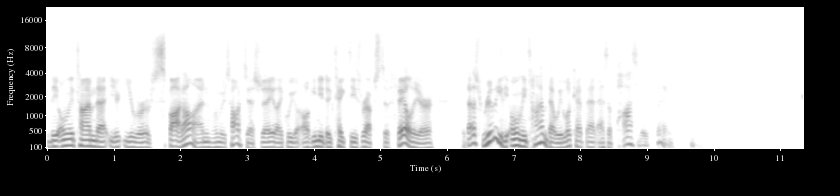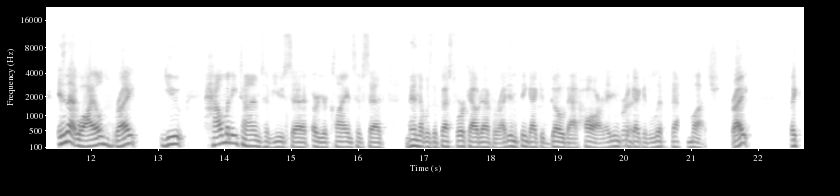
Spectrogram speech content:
the only time that you, you were spot on when we talked yesterday, like we go, oh, you need to take these reps to failure. But that's really the only time that we look at that as a positive thing. Isn't that wild, right? You how many times have you said or your clients have said man that was the best workout ever. I didn't think i could go that hard. I didn't right. think i could lift that much right? Like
